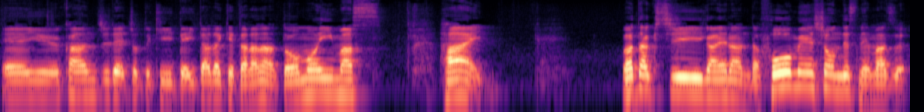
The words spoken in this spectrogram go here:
えー、いう感じでちょっと聞いていただけたらなと思います。はい。私が選んだフォーメーションですね、まず。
